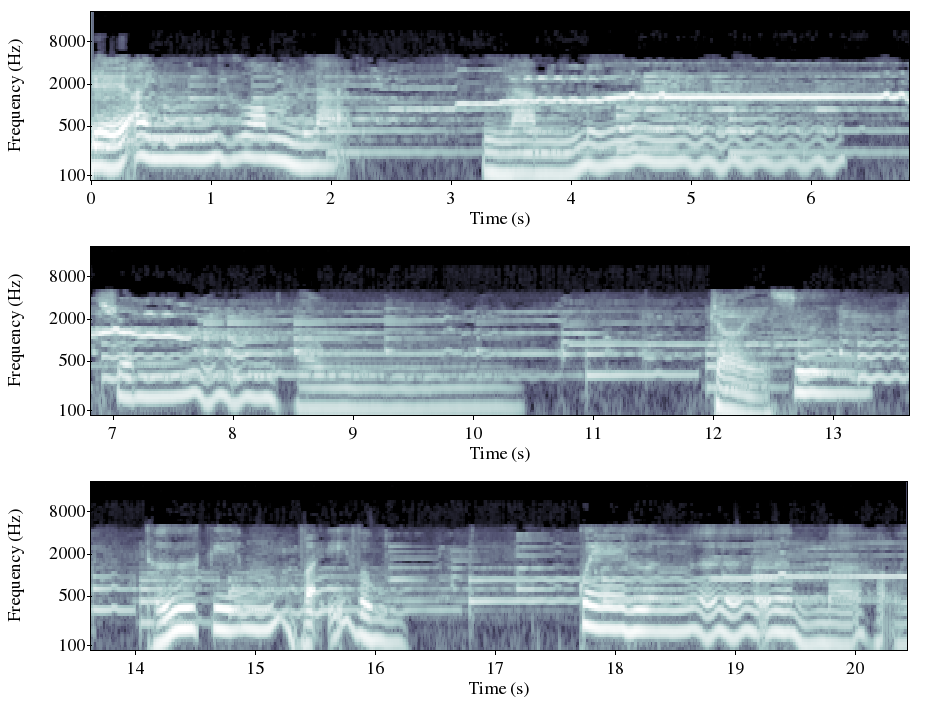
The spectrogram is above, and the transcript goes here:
Để anh gom lại làm mưa xuân hồng. Trời xưa thư kiếm vẫy vùng quê hương ờ, mở hội.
